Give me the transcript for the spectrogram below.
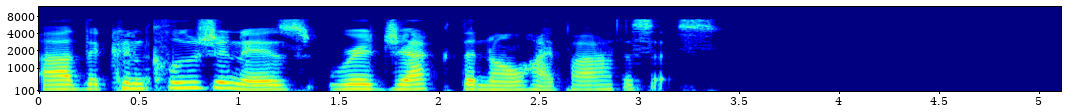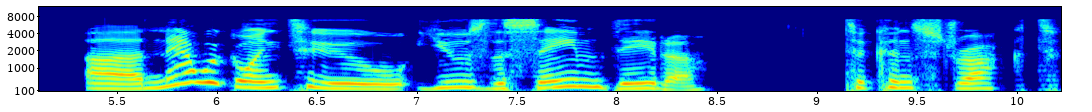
Uh, the conclusion is reject the null hypothesis. Uh, now we're going to use the same data to construct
